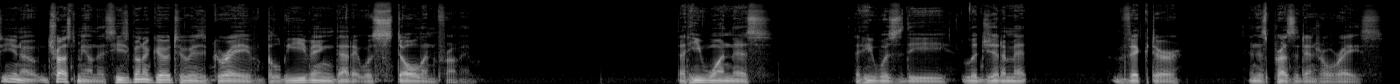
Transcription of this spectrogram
you know, trust me on this. He's going to go to his grave believing that it was stolen from him, that he won this, that he was the legitimate victor in this presidential race.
